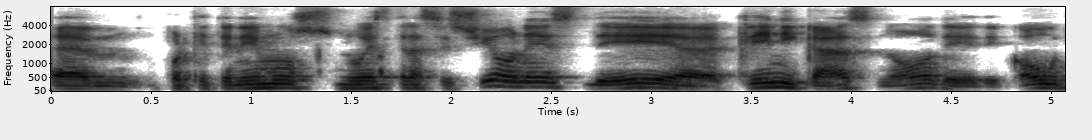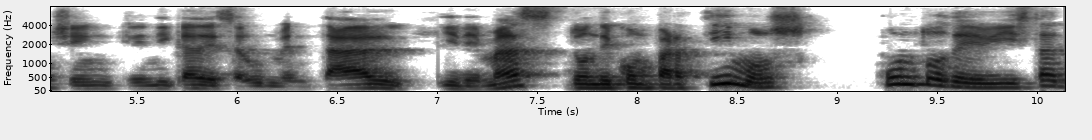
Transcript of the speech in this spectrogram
Em, porque tenemos nuestras sesiones de eh, clínicas, ¿no? De, de, coaching, clínica de salud mental y demás, donde compartimos puntos de vista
